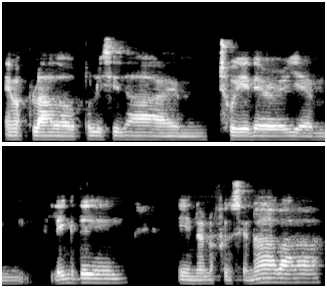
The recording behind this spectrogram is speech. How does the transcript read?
Hemos probado publicidad en Twitter y en LinkedIn y no nos funcionaba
